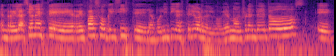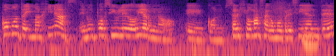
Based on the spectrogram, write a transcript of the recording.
en relación a este repaso que hiciste de la política exterior del gobierno del Frente de Todos, eh, ¿cómo te imaginás en un posible gobierno eh, con Sergio Massa como presidente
